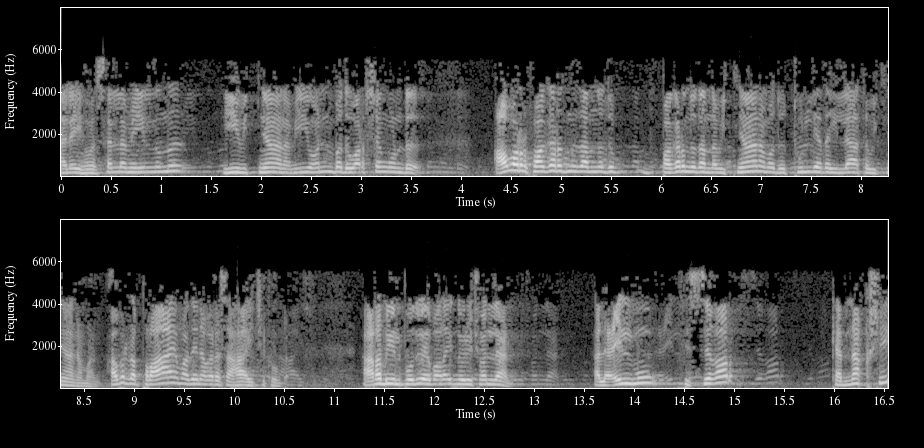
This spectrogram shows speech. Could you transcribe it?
അലൈഹി വസല്ലമയിൽ നിന്ന് ഈ വിജ്ഞാനം ഈ ഒൻപത് വർഷം കൊണ്ട് അവർ പകർന്നു തന്നത് പകർന്നു തന്ന വിജ്ഞാനം അത് തുല്യതയില്ലാത്ത വിജ്ഞാനമാണ്. അവരുടെ പ്രായം അതിനവരെ സഹായിച്ചിട്ടുണ്ട്. അറബിയിൽ പൊതുവെ പറയുന്ന ഒരു ചൊല്ലാണ് അൽ ഇൽമു ഫിസ്സിഗർ കന്നക്ഷി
